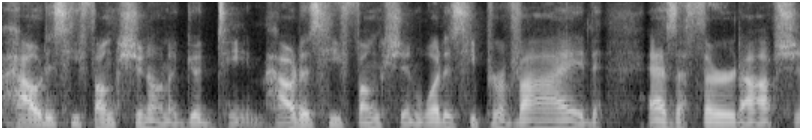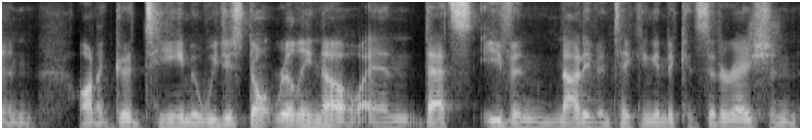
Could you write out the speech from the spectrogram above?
how does he function on a good team? How does he function? What does he provide as a third option on a good team? And we just don't really know. And that's even not even taking into consideration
